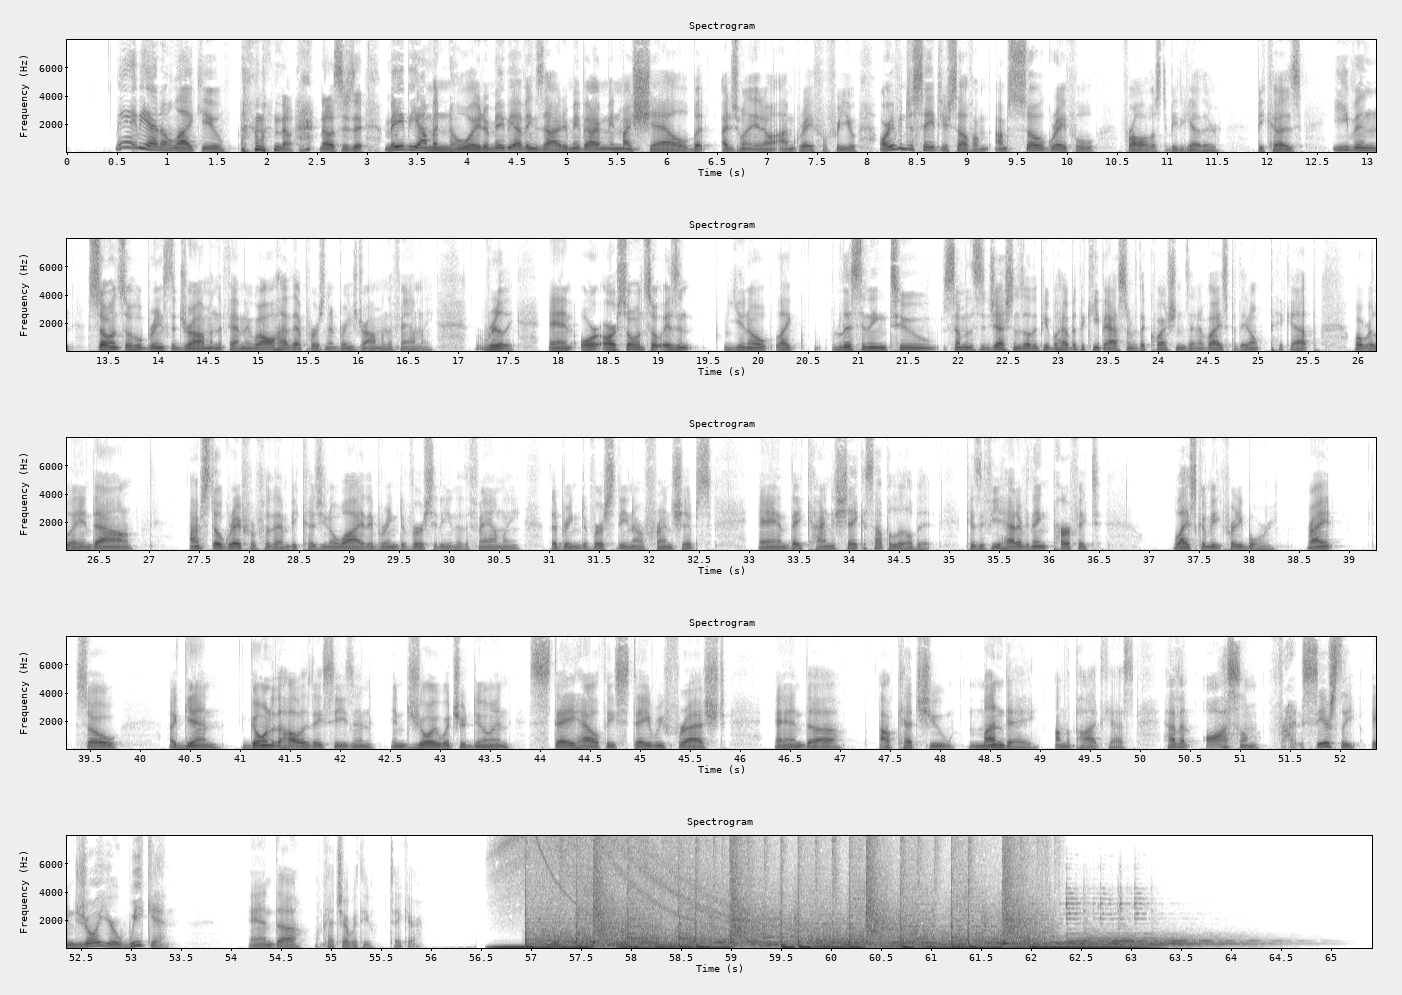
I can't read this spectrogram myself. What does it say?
Maybe I don't like you. no, no, seriously. Maybe I'm annoyed or maybe I have anxiety. Or maybe I'm in my shell, but I just want you to know I'm grateful for you. Or even just say it to yourself, I'm, I'm so grateful for all of us to be together because even so and so who brings the drama in the family, we all have that person that brings drama in the family, really. And or or so and so isn't you know, like listening to some of the suggestions other people have, but they keep asking for the questions and advice, but they don't pick up what we're laying down. I'm still grateful for them because you know why? They bring diversity into the family, they bring diversity in our friendships, and they kind of shake us up a little bit. Because if you had everything perfect, life's going to be pretty boring, right? So, again, go into the holiday season, enjoy what you're doing, stay healthy, stay refreshed, and, uh, I'll catch you Monday on the podcast. Have an awesome Friday. Seriously, enjoy your weekend. And uh, I'll catch up with you. Take care.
